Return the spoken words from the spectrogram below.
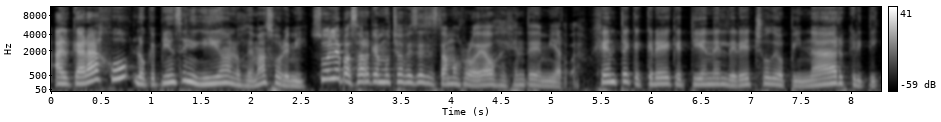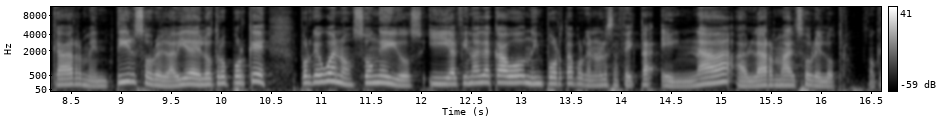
al carajo lo que piensen y digan los demás sobre mí. Suele pasar que muchas veces estamos rodeados de gente de mierda. Gente que cree que tiene el derecho de opinar, criticar, mentir sobre la vida del otro. ¿Por qué? Porque bueno, son ellos y al final de cabo no importa porque no les afecta en nada hablar mal sobre el otro. ¿Ok?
